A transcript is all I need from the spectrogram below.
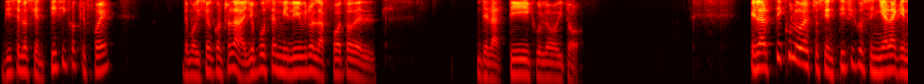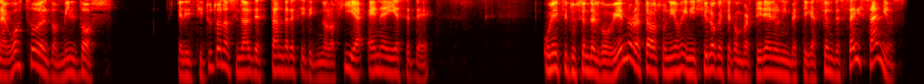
Dicen los científicos que fue demolición controlada. Yo puse en mi libro la foto del, del artículo y todo. El artículo de estos científicos señala que en agosto del 2002, el Instituto Nacional de Estándares y Tecnología, NIST, una institución del gobierno de los Estados Unidos, inició lo que se convertiría en una investigación de seis años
